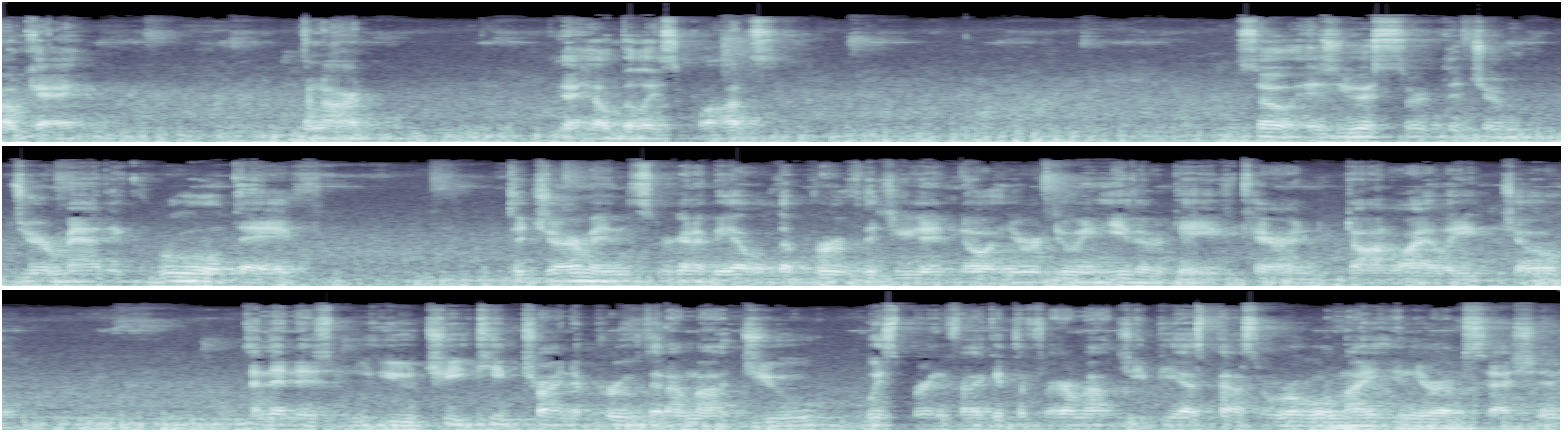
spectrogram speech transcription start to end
Okay, Bernard, the hillbilly squads. So, as you assert the Ger- Germanic rule, Dave, the Germans are going to be able to prove that you didn't know what you were doing either, Dave, Karen, Don Wiley, Joe. And then as you keep trying to prove that I'm not Jew, whispering if I get the Fairmount GPS past a robo night in your obsession,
